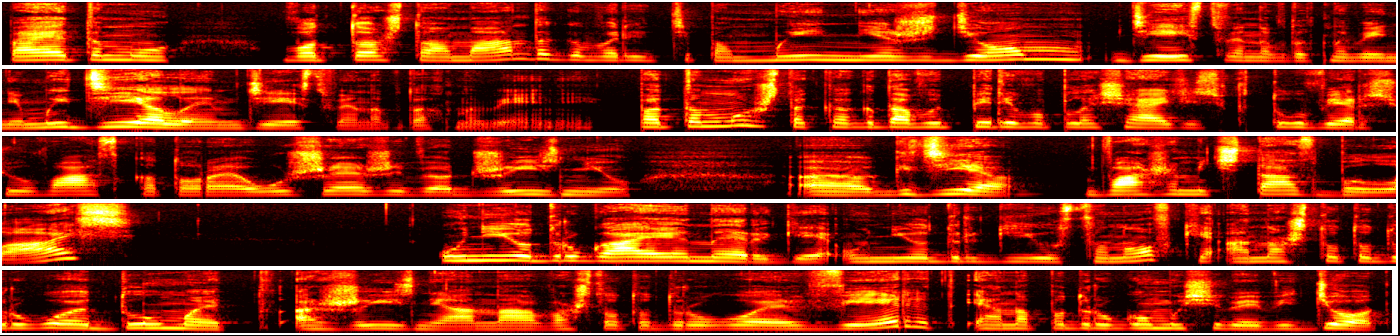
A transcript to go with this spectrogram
Поэтому вот то, что Аманда говорит, типа, мы не ждем действия на вдохновение, мы делаем действия на вдохновение. Потому что, когда вы перевоплощаетесь в ту версию вас, которая уже живет жизнью, э, где ваша мечта сбылась, у нее другая энергия, у нее другие установки, она что-то другое думает о жизни, она во что-то другое верит, и она по-другому себя ведет.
